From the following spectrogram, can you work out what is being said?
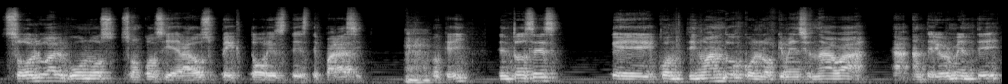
Solo algunos son considerados vectores de este parásito. ¿ok? Entonces, eh, continuando con lo que mencionaba anteriormente,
